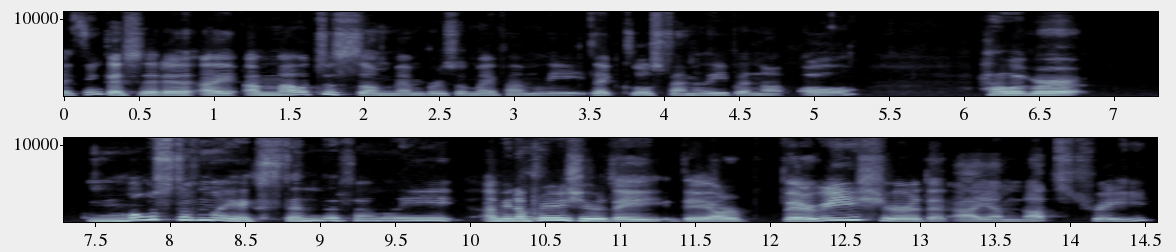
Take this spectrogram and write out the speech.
I think I said it. I I'm out to some members of my family, like close family, but not all. However, most of my extended family. I mean, I'm pretty sure they they are very sure that I am not straight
